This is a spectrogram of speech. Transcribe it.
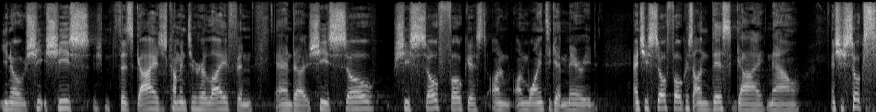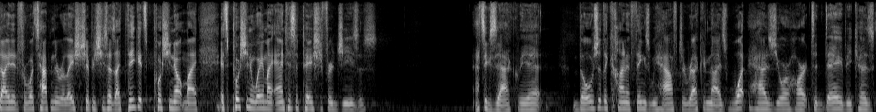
you know, she, she's, this guy has just come into her life, and, and uh, she's, so, she's so focused on, on wanting to get married. And she's so focused on this guy now and she's so excited for what's happened in the relationship and she says i think it's pushing out my it's pushing away my anticipation for jesus that's exactly it. Those are the kind of things we have to recognize what has your heart today because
